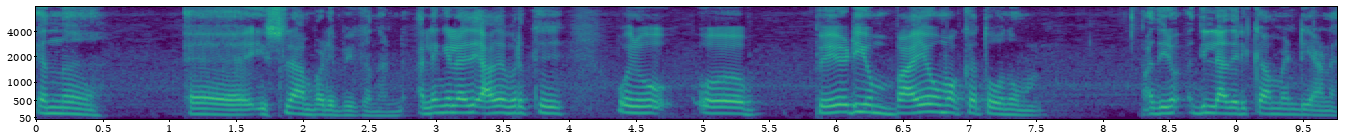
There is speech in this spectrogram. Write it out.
എന്ന് ഇസ്ലാം പഠിപ്പിക്കുന്നുണ്ട്. അല്ലെങ്കിൽ അത് അതവർക്ക് ഒരു പേടിയും ഭയവുമൊക്കെ തോന്നും. അതിന് അതില്ലാതിരിക്കാൻ വേണ്ടിയാണ്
